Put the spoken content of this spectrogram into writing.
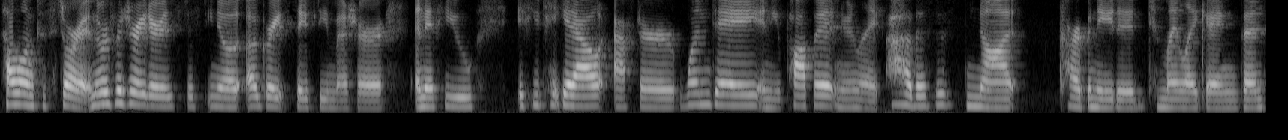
how long to store it. And the refrigerator is just you know a great safety measure. And if you if you take it out after one day and you pop it and you're like ah this is not carbonated to my liking then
